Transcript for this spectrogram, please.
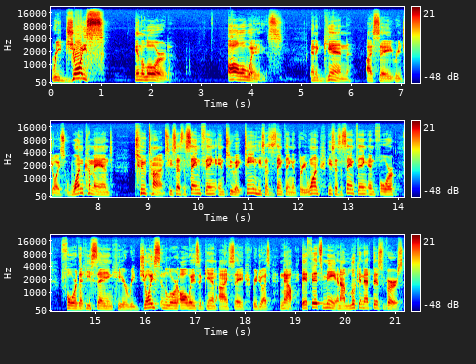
Rejoice in the Lord always. And again, I say rejoice. One command two times. He says the same thing in 2:18, he says the same thing in 3:1, he says the same thing in 4 4 that he's saying here. Rejoice in the Lord always again I say rejoice. Now, if it's me and I'm looking at this verse,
